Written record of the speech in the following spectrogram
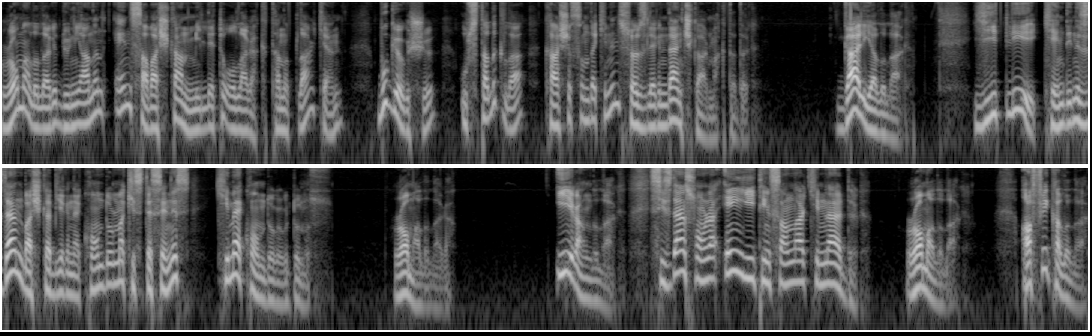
Romalıları dünyanın en savaşkan milleti olarak tanıtlarken bu görüşü ustalıkla karşısındakinin sözlerinden çıkarmaktadır. Galyalılar, yiğitliği kendinizden başka birine kondurmak isteseniz kime kondururdunuz? Romalılara. İranlılar. Sizden sonra en yiğit insanlar kimlerdir? Romalılar. Afrikalılar.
